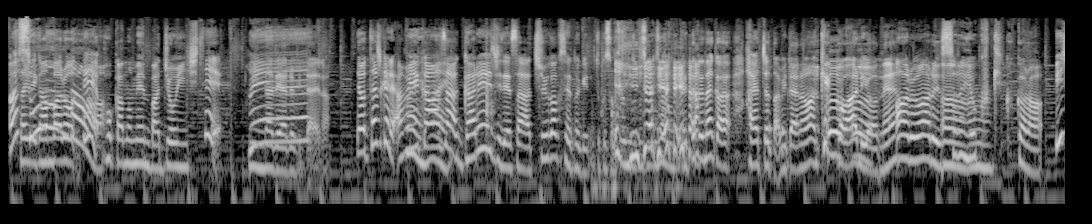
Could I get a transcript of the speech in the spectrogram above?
あ2人で頑張ろうそうなんだ。で他のメンバージョインしてみんなでやるみたいな。でも確かにアメリカはさ、はいガレージでさ中学生の時にとかさ いやいやいや。でなんか流行っちゃったみたいなのは結構あるよね。うんうんあるある。ん。それよく聞くから、ビジ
